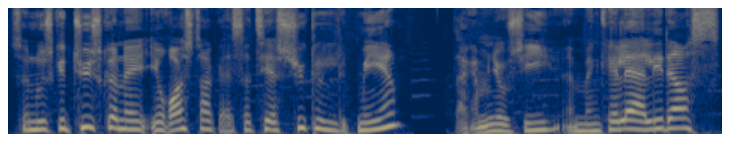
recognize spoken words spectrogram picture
Så nu skal tyskerne i Rostock altså til at cykle lidt mere. Der kan man jo sige, at man kan lære lidt også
